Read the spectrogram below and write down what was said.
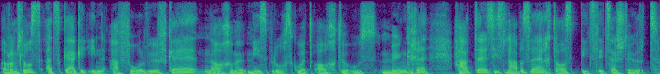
Aber am Schluss hat es gegen ihn auch Vorwürfe gegeben. Nach einem Missbrauchsgutachten aus München hat er sein Lebenswerk das ein bisschen zerstört.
